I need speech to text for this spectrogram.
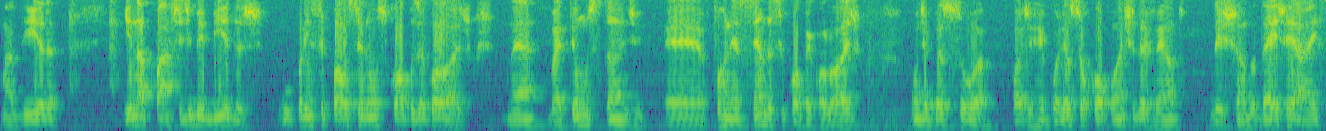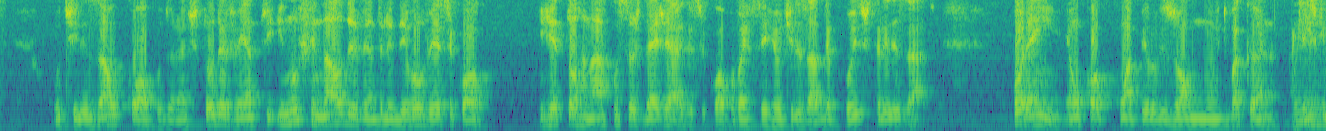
madeira, e na parte de bebidas, o principal serão os copos ecológicos. Né? Vai ter um stand é, fornecendo esse copo ecológico, onde a pessoa pode recolher o seu copo antes do evento, deixando 10 reais, utilizar o copo durante todo o evento e no final do evento ele devolver esse copo e retornar com seus 10 reais. Esse copo vai ser reutilizado depois esterilizado. Porém, é um copo com apelo visual muito bacana. Aqueles que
